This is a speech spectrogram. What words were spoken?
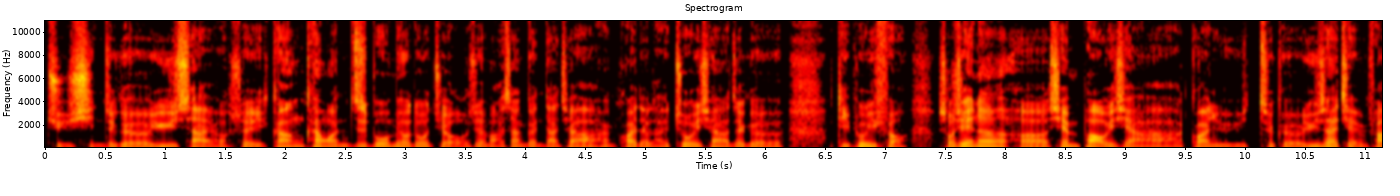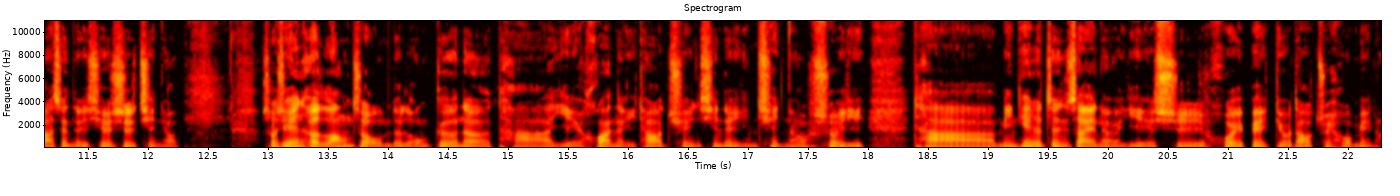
举行这个预赛哦。所以刚看完直播没有多久，所以马上跟大家很快的来做一下这个 debrief 哦。首先呢，呃，先报一下关于这个预赛前发生的一些事情哦。首先，Alonso 我们的龙哥呢，他也换了一套全新的引擎哦，所以他明天的正赛呢也是会被丢到最后面哦。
